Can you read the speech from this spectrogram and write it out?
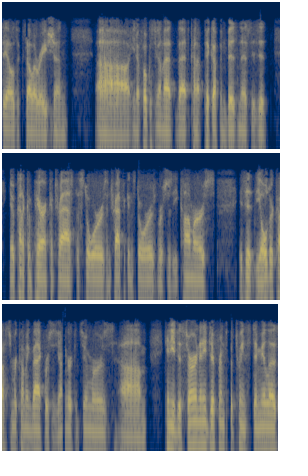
sales acceleration, uh, focusing on that kind of pickup in business. Is it you know, kind of compare and contrast the stores and traffic in stores versus e-commerce? Is it the older customer coming back versus younger consumers? Um, can you discern any difference between stimulus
